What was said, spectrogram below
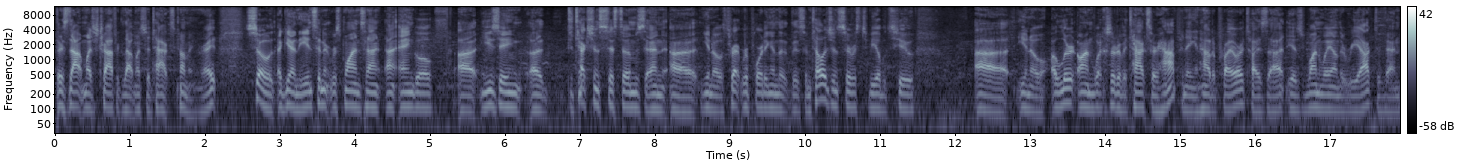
there's that much traffic, that much attacks coming, right? So again, the incident response angle, uh, using uh, detection systems and uh, you know threat reporting and this intelligence service to be able to uh, you know, alert on what sort of attacks are happening and how to prioritize that is one way on the reactive end.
